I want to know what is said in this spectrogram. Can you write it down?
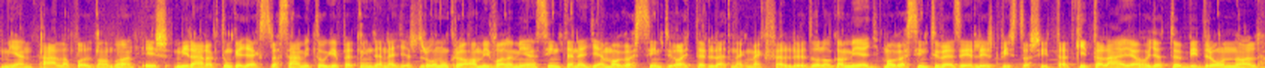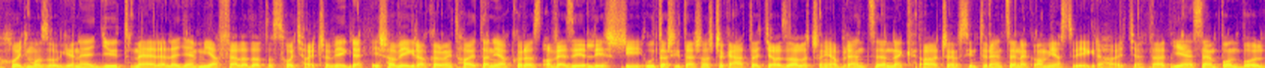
milyen állapotban van, és mi ráraktunk egy extra számítógépet minden egyes drónunkra, ami valamilyen szinten egy ilyen magas szintű agyterületnek megfelelő dolog, ami egy magas szintű vezérlést biztosít. Tehát kitalálja, hogy a többi drónnal hogy mozogjon együtt, merre legyen, mi a feladat, az hogy hajtsa végre, és ha végre akar majd hajtani, akkor az a vezérlési utasítás az csak átadja az alacsonyabb rendszernek, alacsonyabb szintű rendszernek, ami azt végrehajtja. Tehát ilyen szempontból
